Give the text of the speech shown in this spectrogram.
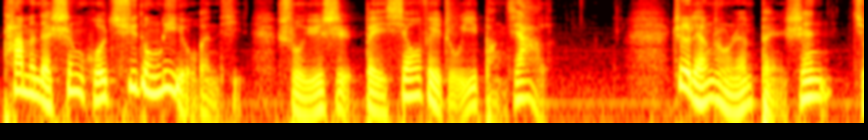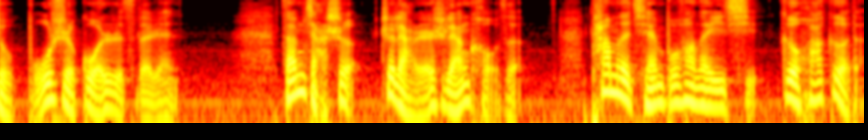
他们的生活驱动力有问题，属于是被消费主义绑架了。这两种人本身就不是过日子的人。咱们假设这俩人是两口子，他们的钱不放在一起，各花各的。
